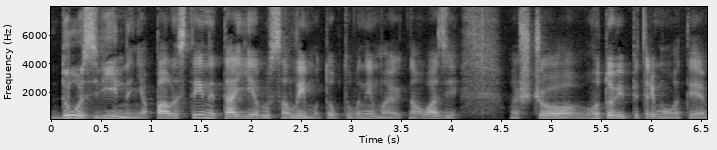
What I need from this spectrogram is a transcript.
до звільнення Палестини та Єрусалиму. Тобто вони мають на увазі, що готові підтримувати.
